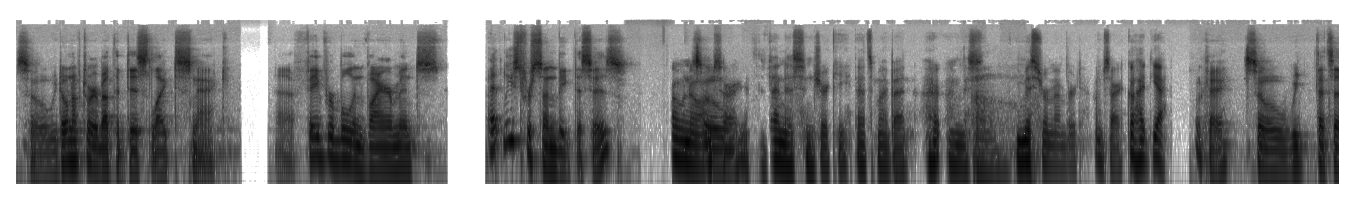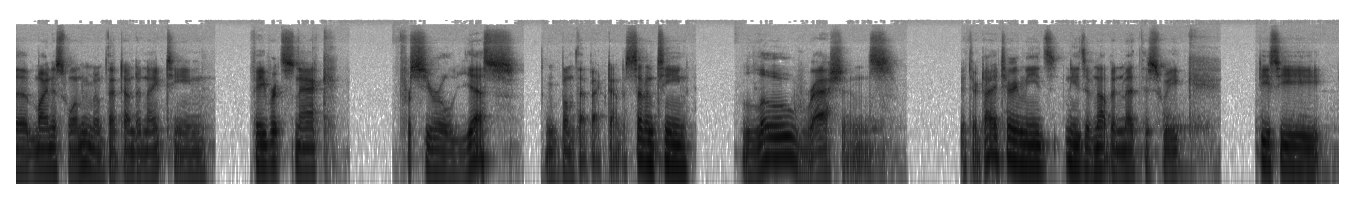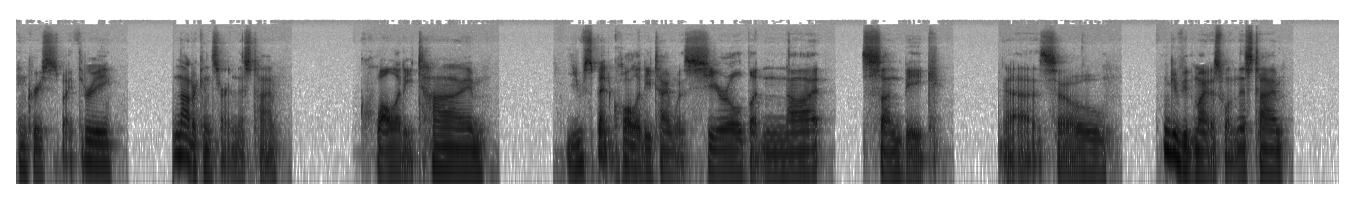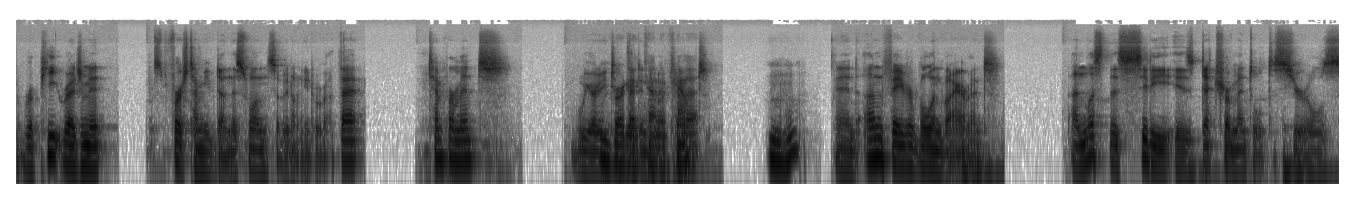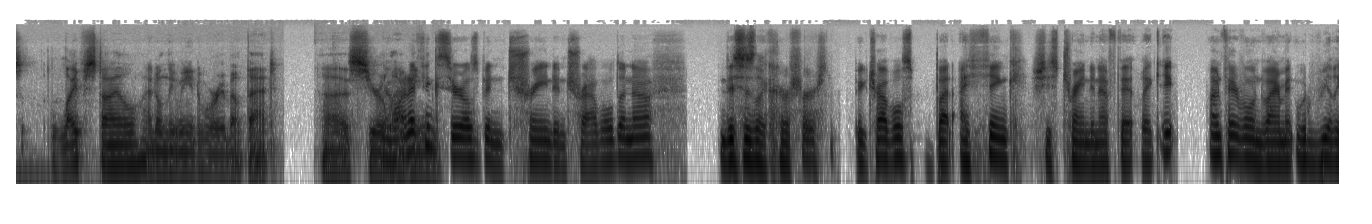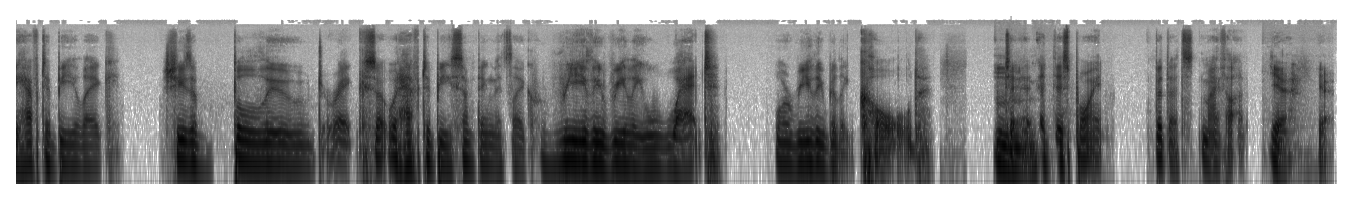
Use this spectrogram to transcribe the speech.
so we don't have to worry about the disliked snack. Uh, favorable environment, at least for Sunbeak, this is. Oh no, I'm sorry. It's venison and jerky. That's my bad. I, I mis- Oh, misremembered. I'm sorry. Go ahead. Yeah. Okay, so we that's a minus one. We bump that down to 19. Favorite snack for Cyril, yes. We bump that back down to 17. Low rations. If their dietary needs needs have not been met this week, DC increases by three. Not a concern this time. Quality time. You've spent quality time with Cyril, but not Sunbeak. Uh, so I'll give you the minus one this time. Repeat regiment. First time you've done this one, so we don't need to worry about that. Temperament. We already We've took already that into account Mm-hmm. and unfavorable environment. Unless the city is detrimental to Cyril's lifestyle, I don't think we need to worry about that. Uh, Cyril No, and I think Cyril's been trained and traveled enough. This is like her first big travels, but I think she's trained enough that like it, unfavorable environment would really have to be like she's a blue drake, so it would have to be something that's like really, really wet or really, really cold to, Mhm. at this point. But that's my thought. Yeah, yeah.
